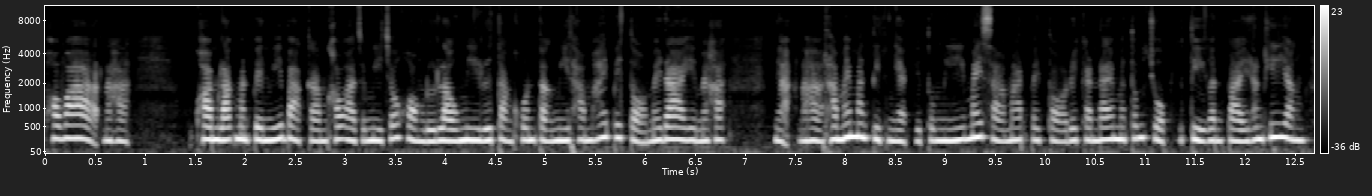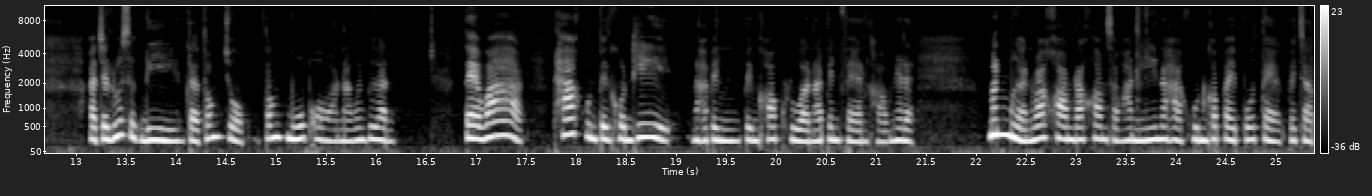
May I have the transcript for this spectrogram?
เพราะว่านะคะ ความรักมันเป็นวิบากกรรมเขาอาจจะมีเจ้าของหรือเรามีหรือต่างคนต่างมีทำให้ไปต่อไม่ได้เห็นไหมคะเนี่ยนะคะทำให้มันติดแงกอยู่ตรงนี้ไม่สามารถไปต่อด้วยกันได้มันต้องจบยุติกันไป ทั้งที่ยังอาจจะรู้สึกดีแต่ต้องจบต้อง move on นะเพื่อนๆ แต่ว่าถ้าคุณเป็นคนที่นะคะเป็นเป็นครอบครัวนะเป็นแฟนเขาเนี่ยแหละ มันเหมือนว่าความรักความสัมพันธ์นี้นะคะ คุณก็ไปโป๊แตกไปจับ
